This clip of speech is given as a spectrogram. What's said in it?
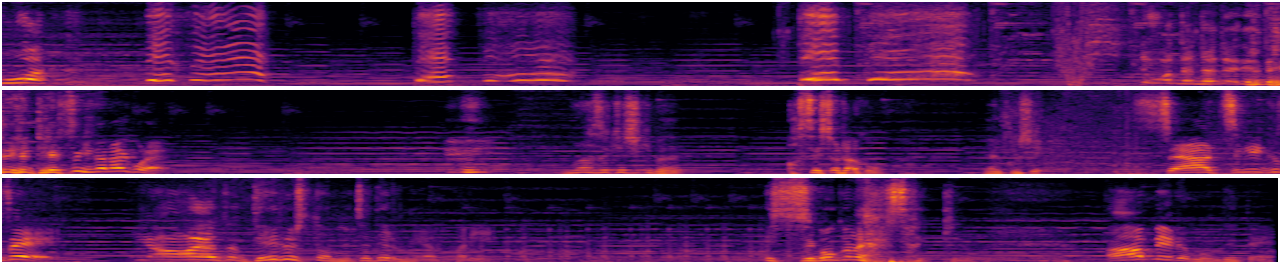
ーうわペペペペペうわでででで出過ぎじゃないこれえ紫式部あ聖書ラゴンややこしいさあ次行くぜいやーやっぱ出る人めっちゃ出るねやっぱりえすごくないさっきのアベルも出て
